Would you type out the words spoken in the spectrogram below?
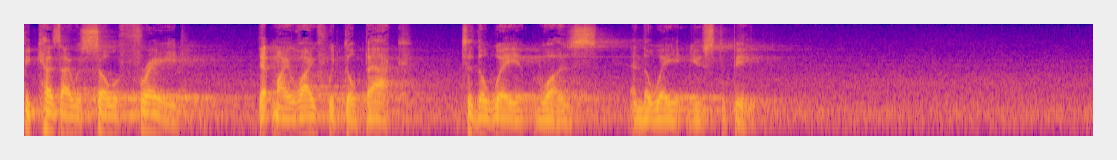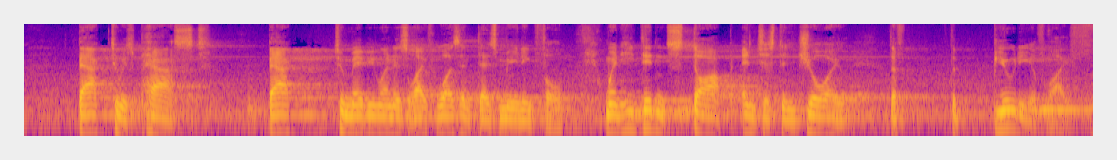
because I was so afraid that my life would go back to the way it was and the way it used to be. Back to his past, back to maybe when his life wasn't as meaningful, when he didn't stop and just enjoy the, the beauty of life,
